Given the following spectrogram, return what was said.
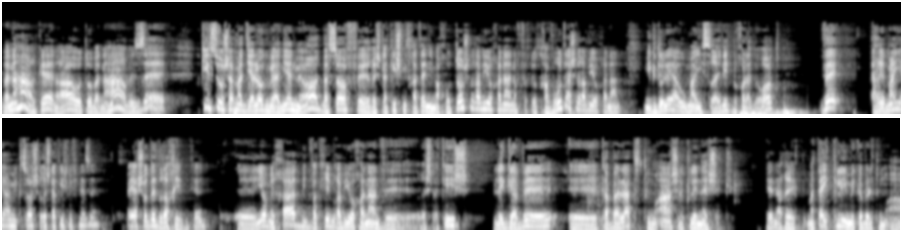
בנהר, כן, ראה אותו בנהר וזה. בקיצור, שם דיאלוג מעניין מאוד, בסוף אה, ריש לקיש מתחתן עם אחותו של רבי יוחנן, הופך להיות חברותה של רבי יוחנן, מגדולי האומה הישראלית בכל הדורות, והרי מה יהיה המקצוע של ריש לקיש לפני זה? היה שודד דרכים, כן? אה, יום אחד מתווכחים רבי יוחנן וריש לקיש לגבי אה, קבלת טומאה של כלי נשק. כן, הרי מתי כלי מקבל טומאה?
